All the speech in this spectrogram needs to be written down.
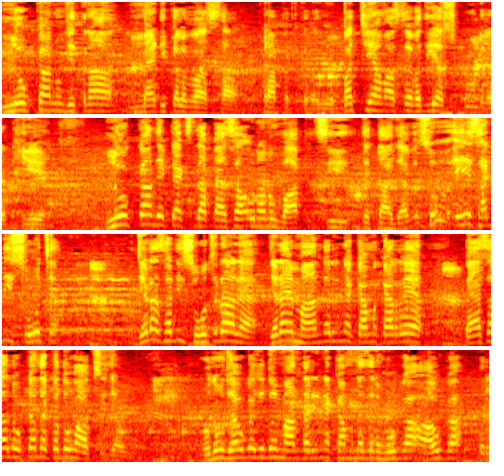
ਲੋਕਾਂ ਨੂੰ ਜਿਤਨਾ ਮੈਡੀਕਲ ਵਾਸਤਾ ਪ੍ਰਾਪਤ ਕਰਾਈਏ। ਬੱਚਿਆਂ ਵਾਸਤੇ ਵਧੀਆ ਸਕੂਲ ਰੱਖੀਏ। ਲੋਕਾਂ ਦੇ ਟੈਕਸ ਦਾ ਪੈਸਾ ਉਹਨਾਂ ਨੂੰ ਵਾਪਸੀ ਦਿੱਤਾ ਜਾਵੇ। ਸੋ ਇਹ ਸਾਡੀ ਸੋਚ ਹੈ। ਜਿਹੜਾ ਸਾਡੀ ਸੋਚ ਨਾਲ ਹੈ ਜਿਹੜਾ ਇਮਾਨਦਾਰੀ ਨਾਲ ਕੰਮ ਕਰ ਰਿਹਾ ਪੈਸਾ ਲੋਕਾਂ ਦਾ ਕਦੋਂ ਵਾਪਸੀ ਜਾਊਗਾ? ਉਦੋਂ ਜਾਊਗਾ ਜਦੋਂ ਇਮਾਨਦਾਰੀ ਨਾਲ ਕੰਮ ਨਜ਼ਰ ਹੋਊਗਾ ਆਊਗਾ ਔਰ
